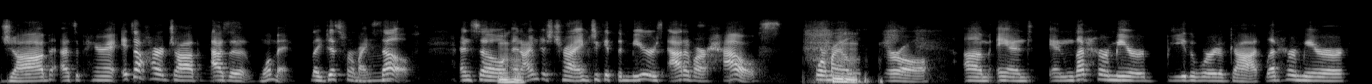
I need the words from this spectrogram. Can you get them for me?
job as a parent. It's a hard job as a woman, like just for Mhm. myself. And so, Mhm. and I'm just trying to get the mirrors out of our house for my Mhm. little girl, um, and and let her mirror be the Word of God. Let her mirror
